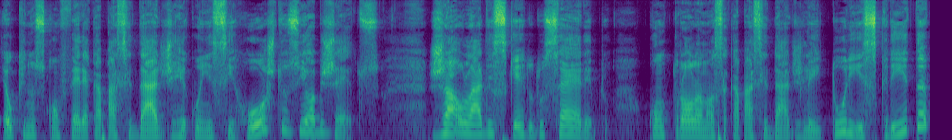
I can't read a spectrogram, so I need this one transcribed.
é o que nos confere a capacidade de reconhecer rostos e objetos. Já o lado esquerdo do cérebro controla nossa capacidade de leitura e escrita,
